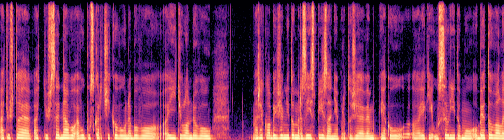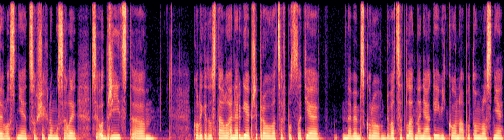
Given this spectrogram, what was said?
ať už, to je, ať už se jedná o Evu Puskarčíkovou nebo o Jíťu Landovou, řekla bych, že mě to mrzí spíš za ně, protože vím, jakou, jaký úsilí tomu obětovali vlastně, co všechno museli si odříct, ehm, kolik je to stálo energie připravovat se v podstatě, nevím, skoro 20 let na nějaký výkon a potom vlastně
